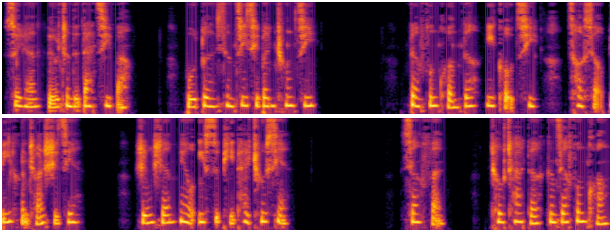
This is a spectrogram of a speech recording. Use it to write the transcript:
虽然刘正的大鸡巴不断像机器般冲击。但疯狂的一口气操小逼很长时间，仍然没有一丝疲态出现。相反，抽插的更加疯狂，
